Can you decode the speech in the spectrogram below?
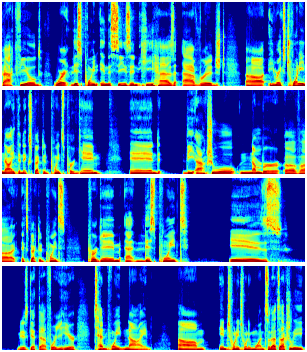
backfield, where at this point in the season, he has averaged, uh, he ranks 29th in expected points per game. And the actual number of uh, expected points per game at this point is, let me just get that for you here 10.9. Um, in 2021. So that's actually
